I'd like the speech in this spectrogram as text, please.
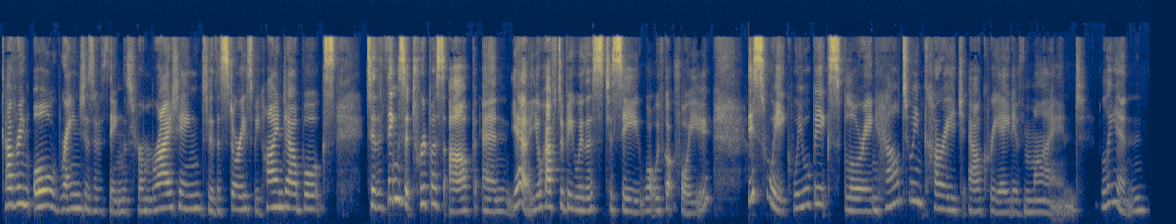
covering all ranges of things from writing to the stories behind our books to the things that trip us up. And yeah, you'll have to be with us to see what we've got for you. This week, we will be exploring how to encourage our creative mind. Lian,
